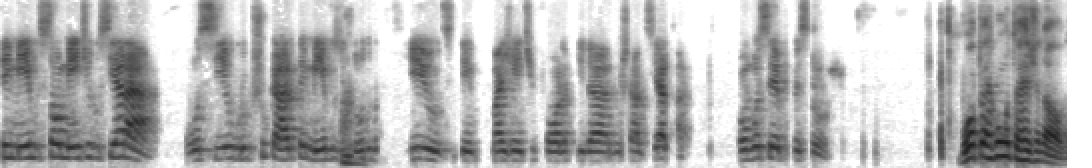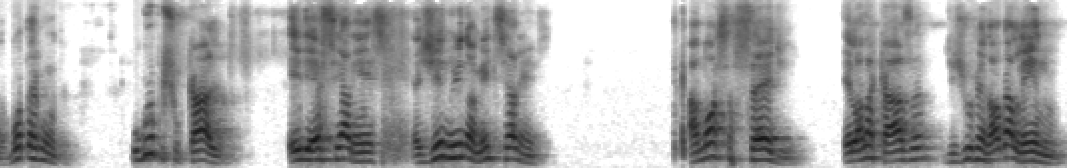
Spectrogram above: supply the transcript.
tem membros somente do Ceará, ou se o grupo Chucalho tem membros de todo o Brasil, se tem mais gente fora aqui da, do estado do Ceará. Com você, professor. Boa pergunta, Reginaldo. Boa pergunta. O grupo Chucalho, ele é cearense, é genuinamente cearense. A nossa sede é lá na casa de Juvenal Galeno,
